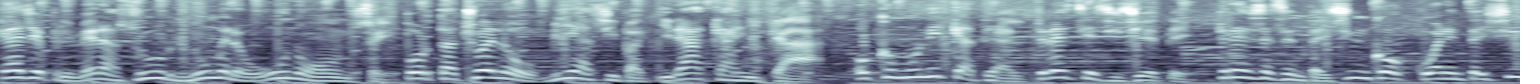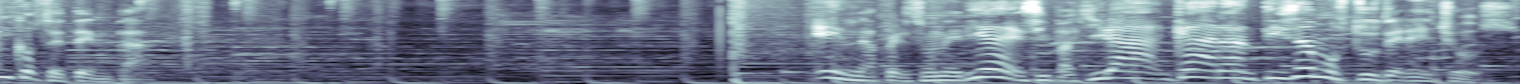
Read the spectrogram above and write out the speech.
Calle Primera Sur número 111, Portachuelo, vía Zipaquirá, Cajicá. O comunícate al 317-365-4570. En la personería de Zipaquirá garantizamos tus derechos.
